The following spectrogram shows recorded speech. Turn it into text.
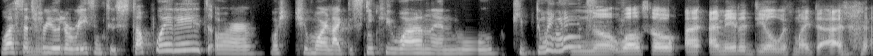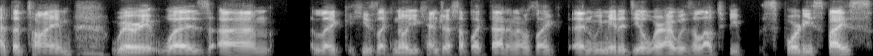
was that for hmm you the reason to stop with it, or was you more like the sneaky one and will keep doing it? No, well, so I, I made a deal with my dad at the time where it was um like he's like, no, you can't dress up like that. And I was like, and we made a deal where I was allowed to be sporty spice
